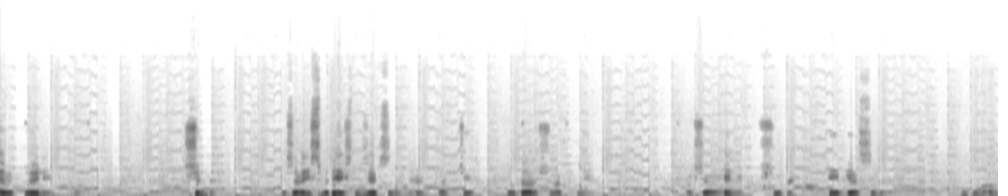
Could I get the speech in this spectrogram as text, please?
Evet böyle. Şimdi mesela ismi değiştireceksiniz yani tabii. Burada şuna tıklayın. Aşağıya inin. Şurada name yazısını bulalım.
